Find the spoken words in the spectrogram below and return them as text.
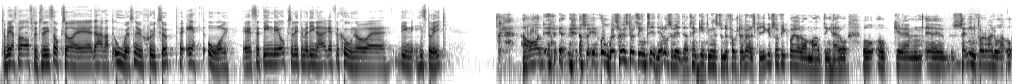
Tobias, bara avslutningsvis också eh, det här med att OS nu skjuts upp ett år. Eh, sätt in det också lite med dina reflektioner och eh, din historik. Ja, alltså OS har ju ställts in tidigare och så vidare. Jag tänker inte minst under första världskriget så fick man göra om allting här och, och, och ehm, eh, sen införde man då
